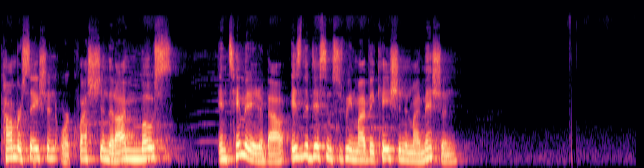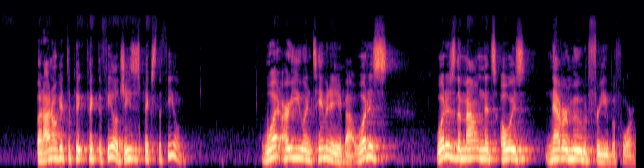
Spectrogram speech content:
conversation or question that I'm most intimidated about is the distance between my vacation and my mission. But I don't get to pick, pick the field. Jesus picks the field. What are you intimidated about? What is, what is the mountain that's always never moved for you before?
